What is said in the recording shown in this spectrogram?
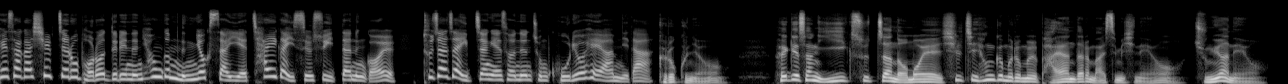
회사가 실제로 벌어들이는 현금 능력 사이에 차이가 있을 수 있다는 걸 투자자 입장에서는 좀 고려해야 합니다. 그렇군요. 회계상 이익 숫자 너머의 실제 현금 흐름을 봐야 한다는 말씀이시네요. 중요하네요.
